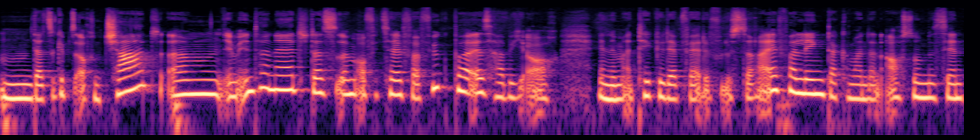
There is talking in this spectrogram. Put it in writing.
Mm, dazu gibt es auch ein Chart ähm, im Internet, das ähm, offiziell verfügbar ist. Habe ich auch in einem Artikel der Pferdeflüsterei verlinkt. Da kann man dann auch so ein bisschen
